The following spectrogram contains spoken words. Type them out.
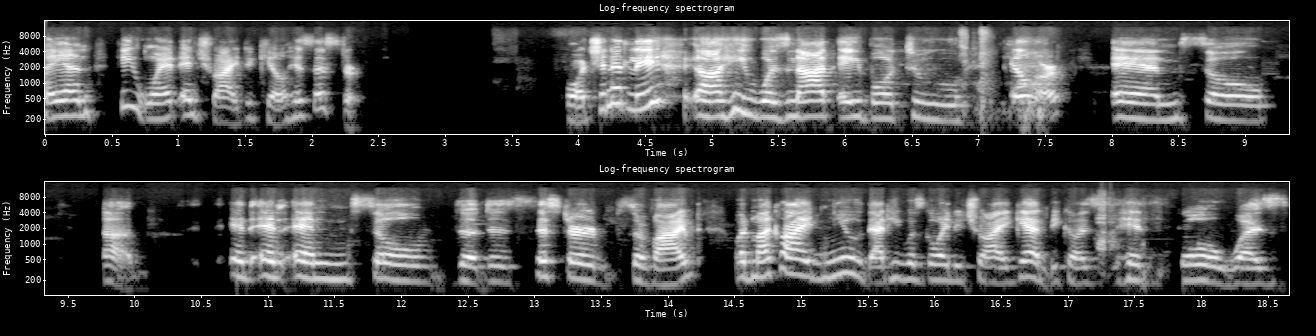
and he went and tried to kill his sister. Fortunately, uh, he was not able to kill her, and so uh, and, and, and so the, the sister survived, but my client knew that he was going to try again because his goal was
